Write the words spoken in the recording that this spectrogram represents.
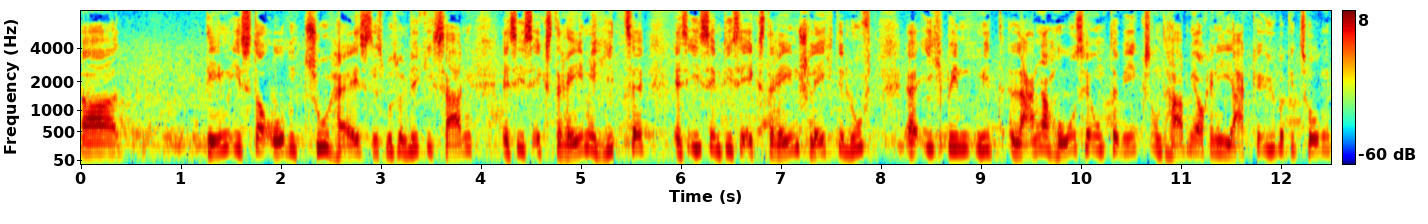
äh, dem ist da oben zu heiß, das muss man wirklich sagen. Es ist extreme Hitze, es ist eben diese extrem schlechte Luft. Äh, ich bin mit langer Hose unterwegs und habe mir auch eine Jacke übergezogen,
